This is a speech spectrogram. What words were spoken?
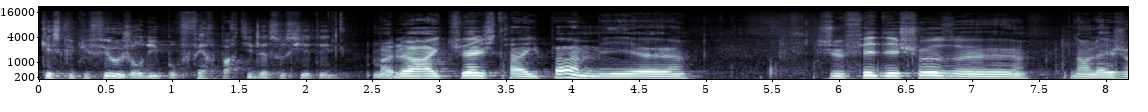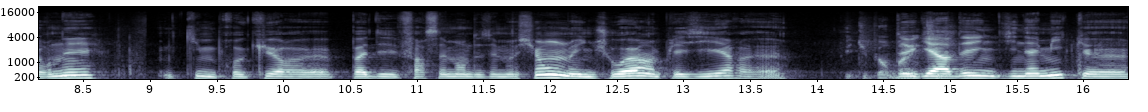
Qu'est-ce que tu fais aujourd'hui pour faire partie de la société à l'heure actuelle, je travaille pas, mais euh, je fais des choses euh, dans la journée qui me procurent euh, pas des, forcément des émotions, mais une joie, un plaisir, euh, Et tu peux en de garder une dynamique. euh,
